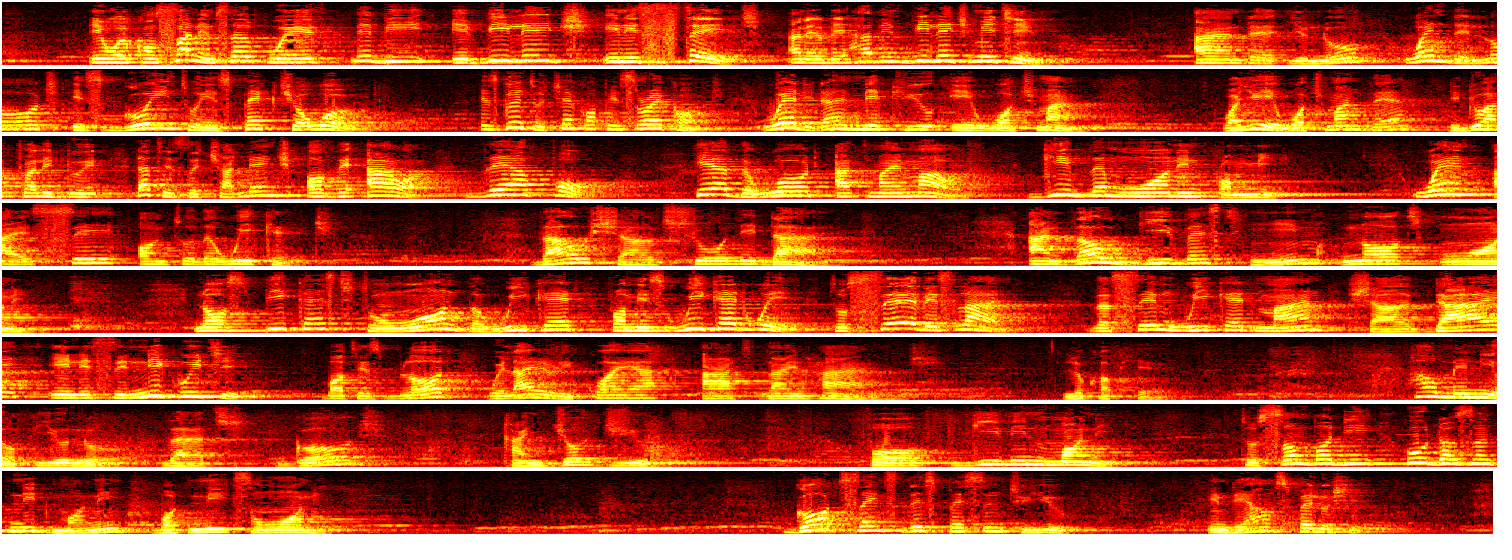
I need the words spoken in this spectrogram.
he will concern himself with maybe a village in his state and he'll be having village meeting and uh, you know when the Lord is going to inspect your world, He's going to check up His record. Where did I make you a watchman? Were you a watchman there? Did you actually do it? That is the challenge of the hour. Therefore, Hear the word at my mouth. Give them warning from me. When I say unto the wicked, Thou shalt surely die, and thou givest him not warning, nor speakest to warn the wicked from his wicked way to save his life, the same wicked man shall die in his iniquity, but his blood will I require at thine hand. Look up here. How many of you know that God can judge you for giving money to somebody who doesn't need money but needs warning? God sends this person to you in the house fellowship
